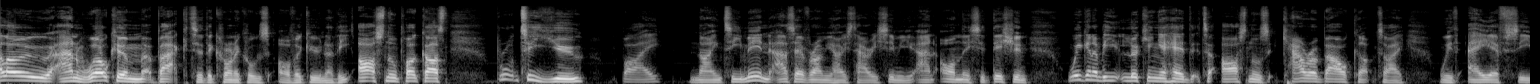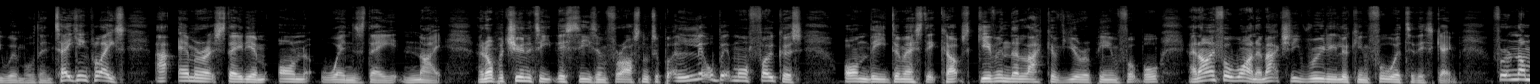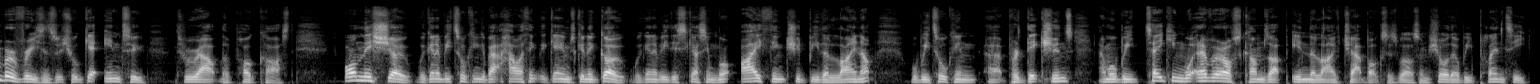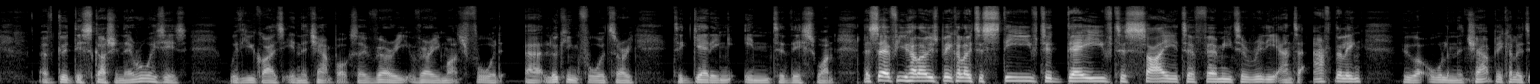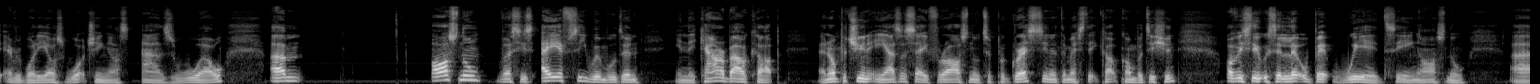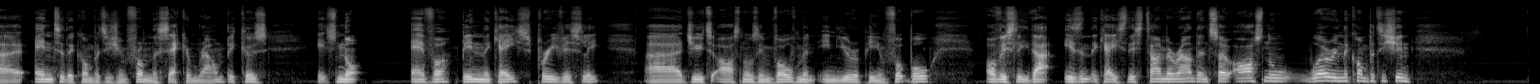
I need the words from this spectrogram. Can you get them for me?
Hello and welcome back to the Chronicles of a Gooner, the Arsenal podcast brought to you by 90 Min. As ever, I'm your host, Harry Symeou, and on this edition, we're going to be looking ahead to Arsenal's Carabao Cup tie with AFC Wimbledon taking place at Emirates Stadium on Wednesday night. An opportunity this season for Arsenal to put a little bit more focus on the domestic cups given the lack of European football. And I, for one, am actually really looking forward to this game for a number of reasons, which we'll get into throughout the podcast. On this show, we're going to be talking about how I think the game's going to go. We're going to be discussing what I think should be the lineup. We'll be talking uh, predictions and we'll be taking whatever else comes up in the live chat box as well. So I'm sure there'll be plenty of good discussion. There always is with you guys in the chat box. So very, very much forward, uh, looking forward, sorry, to getting into this one. Let's say a few hellos. Big hello to Steve, to Dave, to Sai, to Femi, to Ridi, and to Afterling, who are all in the chat. Big hello to everybody else watching us as well. Um, Arsenal versus AFC Wimbledon in the Carabao Cup. An opportunity, as I say, for Arsenal to progress in a domestic cup competition. Obviously, it was a little bit weird seeing Arsenal uh, enter the competition from the second round because it's not ever been the case previously uh, due to Arsenal's involvement in European football. Obviously, that isn't the case this time around, and so Arsenal were in the competition.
